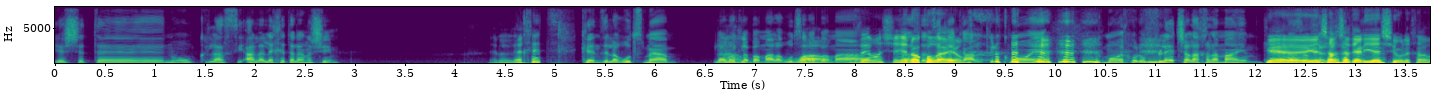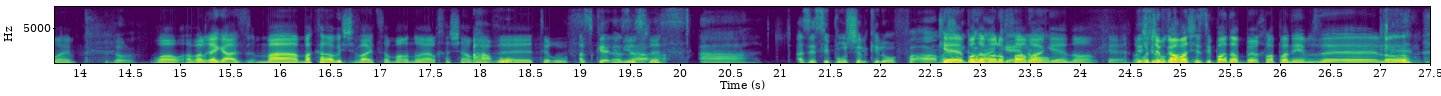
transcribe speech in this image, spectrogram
יש את, אה, נו, קלאסי, אה, ללכת על אנשים. ללכת? כן, זה לרוץ מה... לעלות אה, לבמה, לרוץ וואו. על הבמה. זה מה ואז שלא קורה לצאת היום. לקהל, כאילו כמו, אה, כמו איך קוראים לו, פלט שהלך על המים? לא כן, זוכר, ישר חשבתי על. ישו הולך על המים. לא. וואו, אבל רגע, אז מה מה קרה בשוויץ? אמרנו, היה לך שם אה, איזה. טירוף אז כן, אז אז זה סיפור של כאילו הופעה, מה כן, בוא נדבר על הופעה מהגיהנום. כן. למרות שגם מה שסיפרת, בערך לפנים זה לא- כן.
